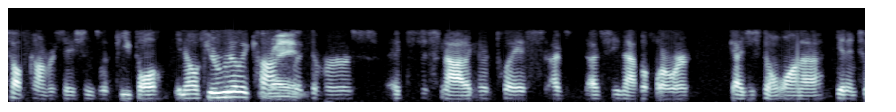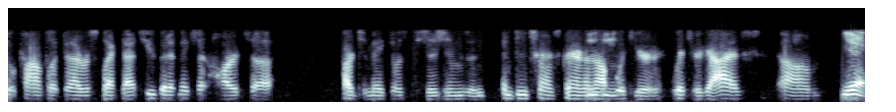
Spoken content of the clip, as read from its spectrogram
tough conversations with people. You know, if you're really conflict right. averse, it's just not a good place. I've I've seen that before where guys just don't want to get into a conflict, and I respect that too. But it makes it hard to hard to make those decisions and and be transparent mm-hmm. enough with your with your guys. Um, yeah,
